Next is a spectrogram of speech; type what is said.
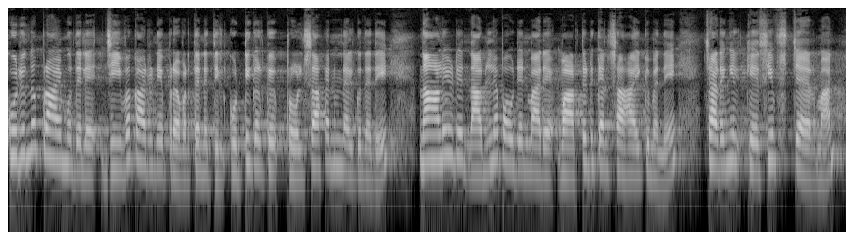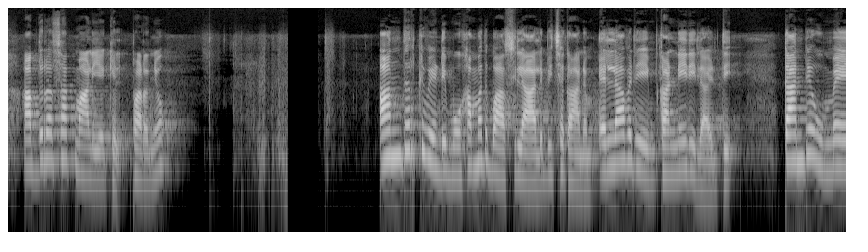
കുരുന്നുപ്രായം മുതലേ ജീവകാരുണ്യ പ്രവർത്തനത്തിൽ കുട്ടികൾക്ക് പ്രോത്സാഹനം നൽകുന്നത് നാളെയുടെ നല്ല പൗരന്മാരെ വാർത്തെടുക്കാൻ സഹായിക്കുമെന്ന് ചടങ്ങിൽ കെ ചെയർമാൻ അബ്ദുറസാഖ് മാളിയക്കൽ പറഞ്ഞു. അന്തർക്ക് വേണ്ടി മുഹമ്മദ് ബാസിൽ ആലപിച്ച ഗാനം എല്ലാവരെയും കണ്ണീരിലാഴ്ത്തി. തന്റെ ഉമ്മയെ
